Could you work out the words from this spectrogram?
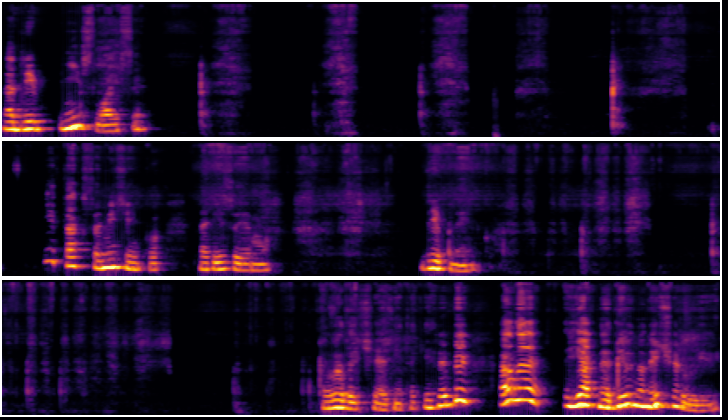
на дрібні слайси. І так самісінько нарізуємо дрібненько. Величезні такі гриби, але, як не дивно, не.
